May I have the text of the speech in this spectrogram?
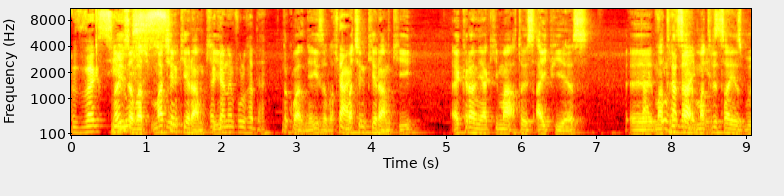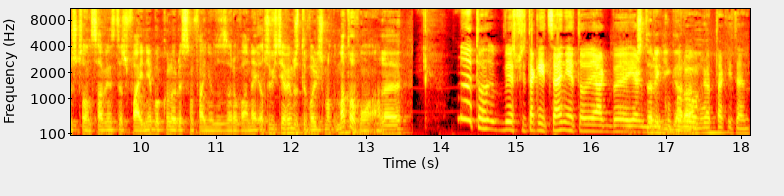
W wersji. No i zobacz, ma cienkie ramki. Ekranem Full HD. Dokładnie, i zobacz, Tak. ma cienkie ramki. Ekran jaki ma, to jest IPS. Y, Tak, matryca, IPS. matryca jest błyszcząca, więc też fajnie, bo kolory są fajnie dozorowane. I Oczywiście ja wiem, że ty wolisz mat- matową, ale No to wiesz, przy takiej cenie to jakby, 4 jakby giga kupował ramu. taki ten.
